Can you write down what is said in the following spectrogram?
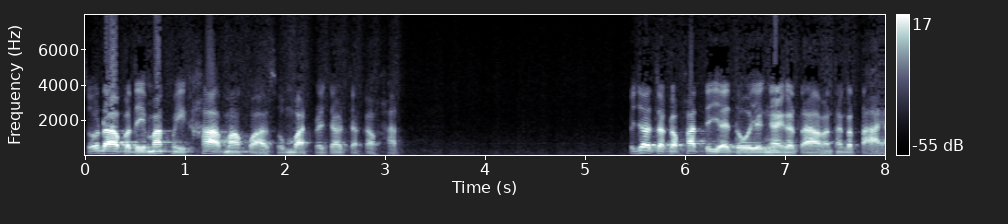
โสดาปฏิมักมีค่ามากกว่าสมบัติพระเจ้าจากักรพรรดิพระเจ้าจากักรพรรดิจะใหญ่โตยังไงก็ตามท่านก็ตาย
